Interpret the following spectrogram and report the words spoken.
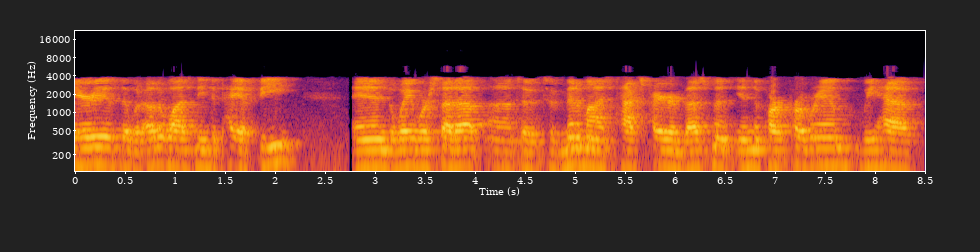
areas that would otherwise need to pay a fee. And the way we're set up uh, to, to minimize taxpayer investment in the park program, we have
